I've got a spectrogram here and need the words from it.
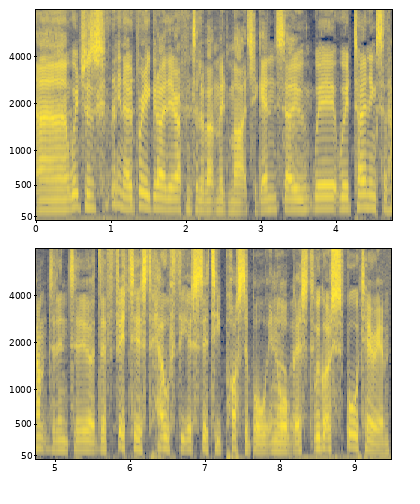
uh, which was you know a pretty good idea up until about mid March again. So we're we're turning Southampton into the fittest, healthiest city possible in Love August. We've got a sportarium,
